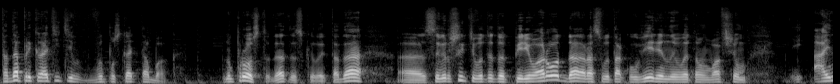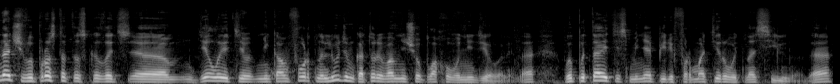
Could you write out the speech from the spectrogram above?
Тогда прекратите выпускать табак. Ну просто, да, так сказать. Тогда э, совершите вот этот переворот, да, раз вы так уверены в этом во всем. А иначе вы просто, так сказать, э, делаете некомфортно людям, которые вам ничего плохого не делали. Да? Вы пытаетесь меня переформатировать насильно, да.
